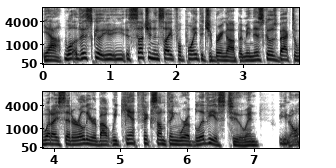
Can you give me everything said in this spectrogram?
Yeah, well, this go, it's such an insightful point that you bring up. I mean, this goes back to what I said earlier about we can't fix something we're oblivious to. And, you know,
